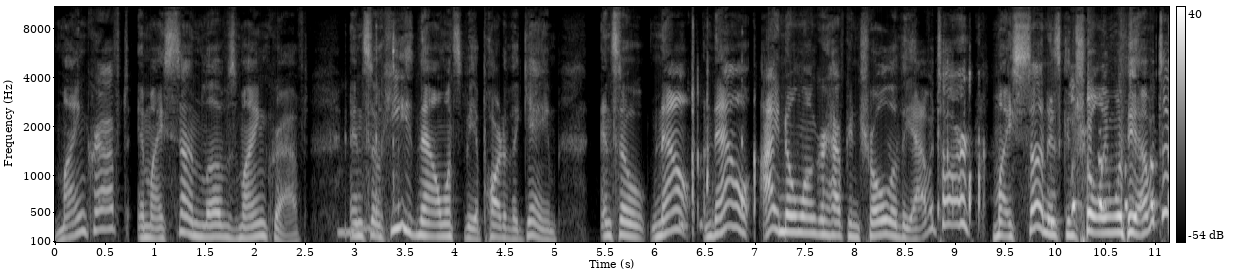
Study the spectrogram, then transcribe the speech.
Minecraft, and my son loves Minecraft, and so he now wants to be a part of the game. And so now, now I no longer have control of the avatar. My son is controlling where the avatar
